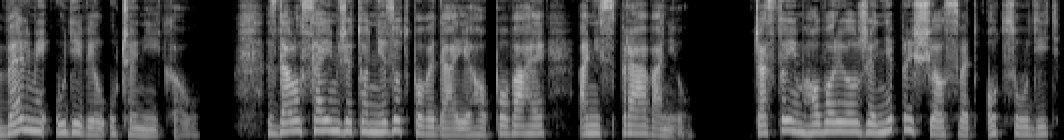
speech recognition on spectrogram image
veľmi udivil učeníkov. Zdalo sa im, že to nezodpovedá jeho povahe ani správaniu. Často im hovoril, že neprišiel svet odsúdiť,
